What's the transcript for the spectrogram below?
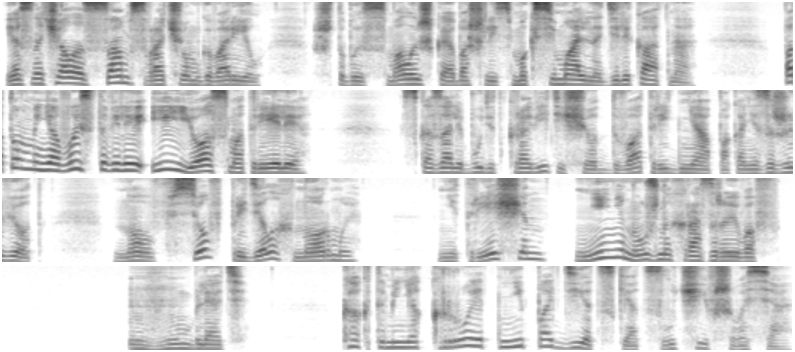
Я сначала сам с врачом говорил, чтобы с малышкой обошлись максимально деликатно. Потом меня выставили и ее осмотрели. Сказали, будет кровить еще два-три дня, пока не заживет но все в пределах нормы. Ни трещин, ни ненужных разрывов. Угу, блядь. Как-то меня кроет не по-детски от случившегося.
